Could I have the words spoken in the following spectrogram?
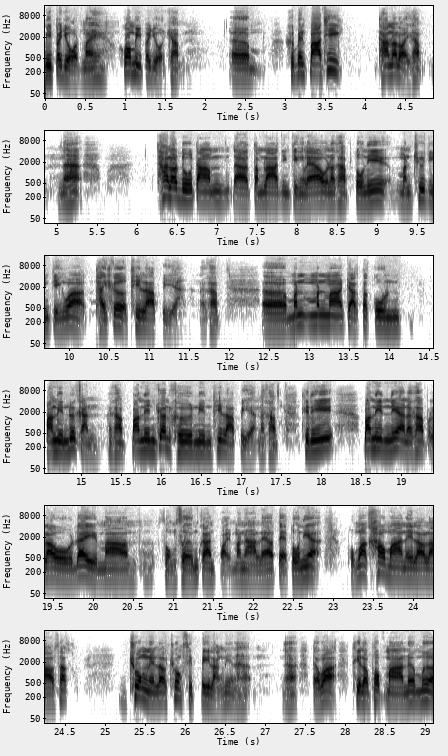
มีประโยชน์ไหมก็มีประโยชน์ครับเออคือเป็นปลาที่ทานอร่อยครับนะฮะถ้าเราดูตามตำราจริง ๆแล้วนะครับ ตัวนี้มันชื่อจริง ๆ ว่าไทเกอร์ทิลาเปียนะครับเออมันมันมาจากตระกูล ปลานินด้วยกันนะครับปลานินก็คือนินทิลาเปียนะครับ ทีนี้ปลานินเนี่ยนะครับเราได้มาส่งเสริมการปล่อยมานานแล้ว แต่ตัวเนี้ยผมว่าเข้ามาในราวๆสักช่วงในเราช่วง 10 ปีหลังเนี่ยนะฮะนะแต่ว่าที่เราพบมาเนื่อเมื่อ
